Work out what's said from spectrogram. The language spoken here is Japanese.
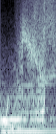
Música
